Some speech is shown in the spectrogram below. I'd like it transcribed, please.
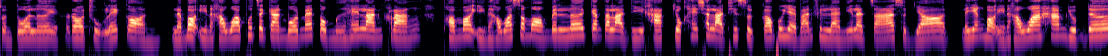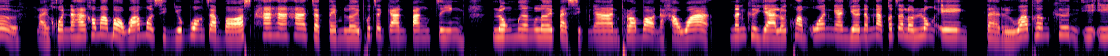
ส่วนตัวเลย รอถูกเลขก่อน และบอกอีกนะคะว่าผู้จัดการโบสแม่ตบมือให้ล้านครั้ง พร้อมบอกอีกนะคะว่าสมองเป็นเลิศการตลาดดีคักยกให้ฉลาดที่สุดก็ผู้ใหญ่บ้านฟินแลนด์นี่แหละจ้าสุดยอด และยังบอกอีกนะคะว่าห้ามยุบเด้อหลายคนนะคะ เข้ามาบอกว่าหมดสิทธิ์ยุบวงจากบอส 555 จัดเต็มเลยผู้จัดการปังจริง ลงเมืองเลย 80 งาน พร้อมบอกนะคะว่า นั่นคือยาลดความอ้วนงานเยอะน้ำหนักก็จะลดลงเอง แต่หรือว่าเพิ่มขึ้นอีอี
